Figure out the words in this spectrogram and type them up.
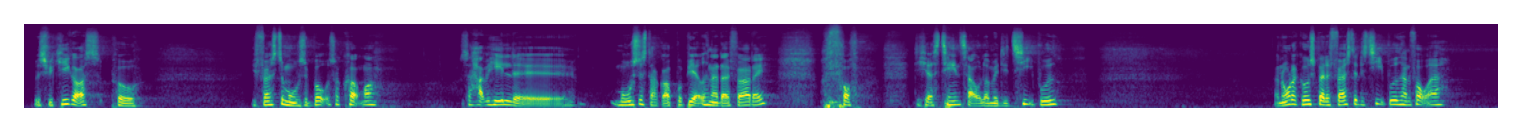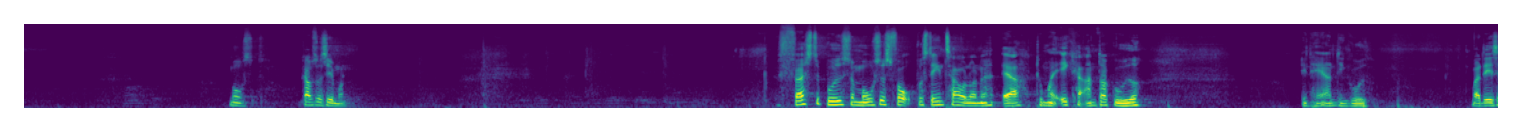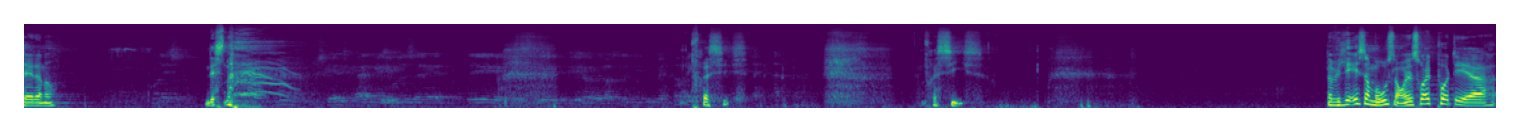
Hvis vi kigger også på i første Mosebog, så kommer, så har vi hele øh, Moses, der går op på bjerget, han er der i 40 dage, for de her stentavler med de 10 bud. Er nogen, der kan huske, hvad det første af de 10 bud, han får er? Moses. Kom så, Simon. Det første bud, som Moses får på stentavlerne, er, du må ikke have andre guder end Herren din Gud. Var det, jeg sagde dernede? Næsten. Præcis. Præcis. Når vi læser Moseloven, jeg tror ikke på, at det er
